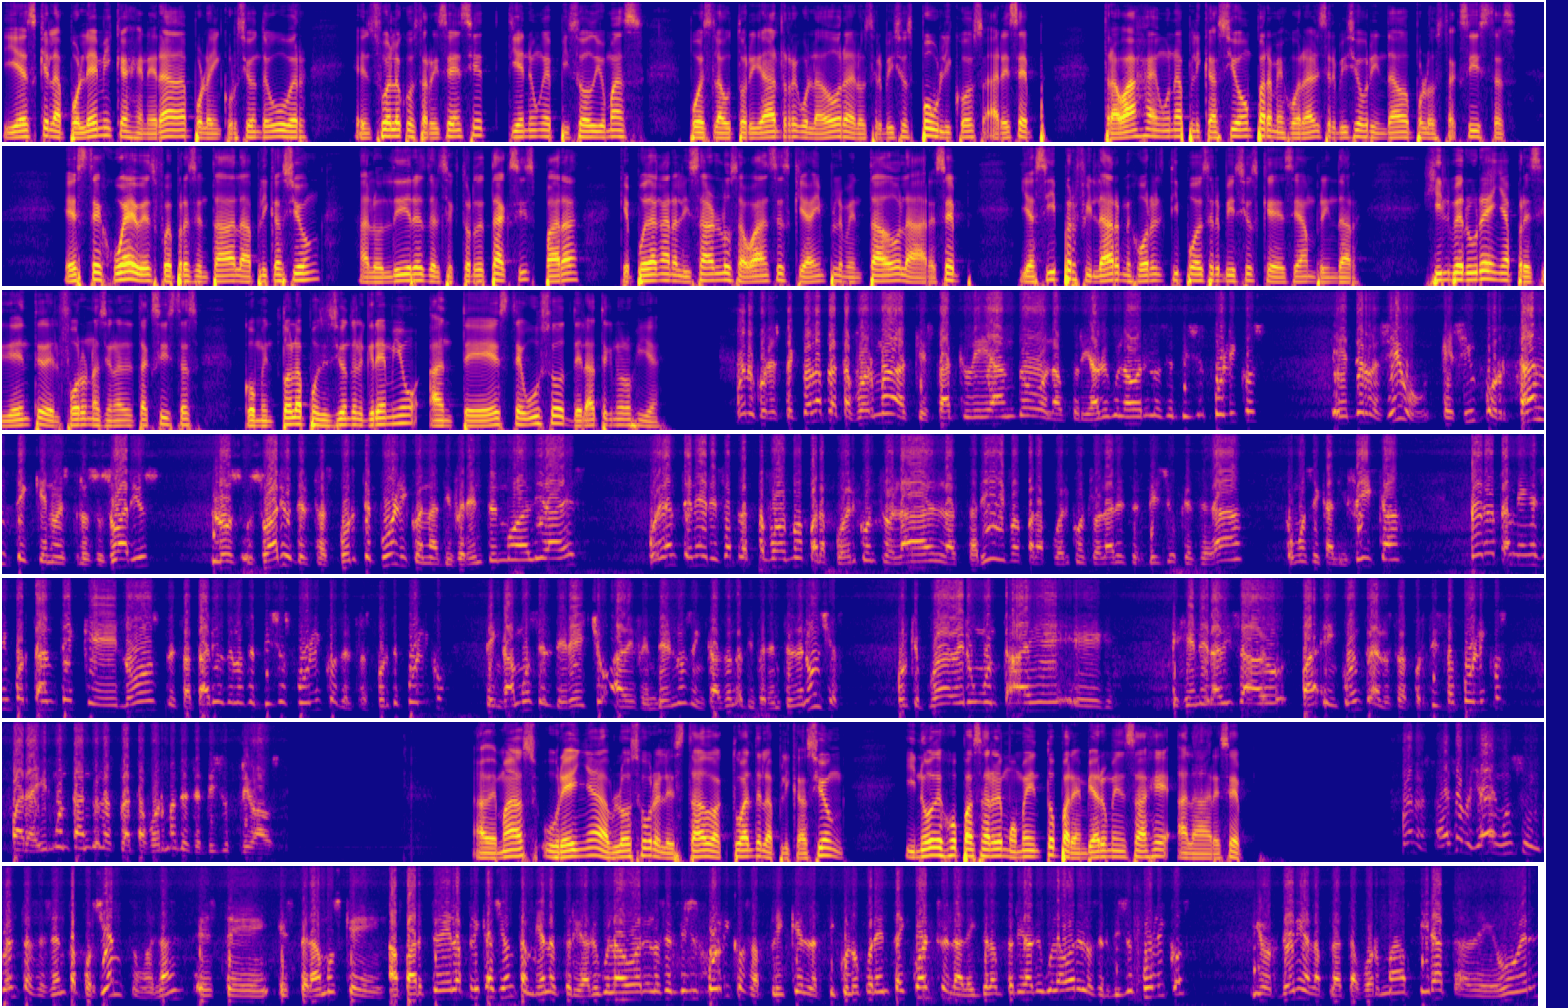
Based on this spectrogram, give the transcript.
y es que la polémica generada por la incursión de Uber en suelo costarricense tiene un episodio más, pues la autoridad reguladora de los servicios públicos, Arecep, trabaja en una aplicación para mejorar el servicio brindado por los taxistas. Este jueves fue presentada la aplicación a los líderes del sector de taxis para que puedan analizar los avances que ha implementado la ARECEP y así perfilar mejor el tipo de servicios que desean brindar. Gilbert Ureña, presidente del Foro Nacional de Taxistas, comentó la posición del gremio ante este uso de la tecnología. Bueno, con respecto a la plataforma que está creando la autoridad reguladora de los servicios públicos, es de recibo. Es importante que nuestros usuarios los usuarios del transporte público en las diferentes modalidades puedan tener esa plataforma para poder controlar las tarifas, para poder controlar el servicio que se da, cómo se califica, pero también es importante que los prestatarios de los servicios públicos, del transporte público, tengamos el derecho a defendernos en caso de las diferentes denuncias, porque puede haber un montaje eh, generalizado en contra de los transportistas públicos para ir montando las plataformas de servicios privados. Además, Ureña habló sobre el estado actual de la aplicación y no dejó pasar el momento para enviar un mensaje a la ARECEP. Bueno, está desarrollada en un 50-60%, ¿verdad? Este, esperamos que, aparte de la aplicación, también la Autoridad Reguladora de los Servicios Públicos aplique el artículo 44 de la Ley de la Autoridad Reguladora de los Servicios Públicos y ordene a la plataforma pirata de Uber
